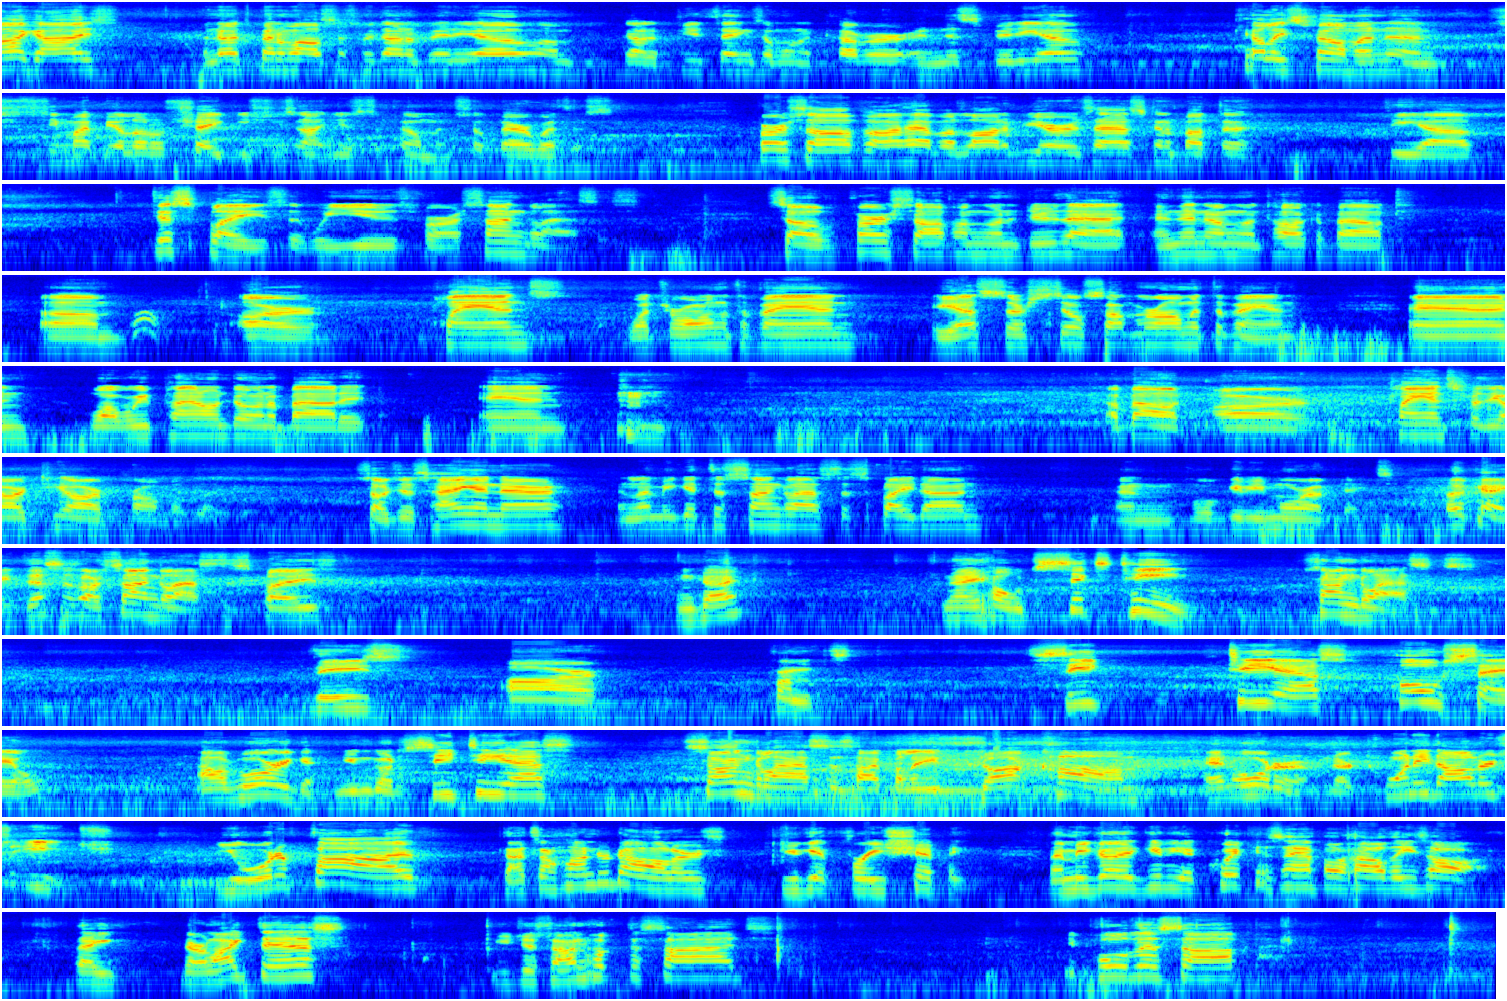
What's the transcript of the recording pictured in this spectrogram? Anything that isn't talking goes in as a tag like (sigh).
Hi guys, I know it's been a while since we've done a video. I've got a few things I want to cover in this video. Kelly's filming and she might be a little shaky. She's not used to filming, so bear with us. First off, I have a lot of viewers asking about the, the uh, displays that we use for our sunglasses. So first off, I'm going to do that, and then I'm going to talk about um, our plans, what's wrong with the van. Yes, there's still something wrong with the van, and what we plan on doing about it, and (clears throat) about our plans for the RTR probably. So just hang in there and let me get the sunglass display done and we'll give you more updates. Okay, this is our sunglass displays. Okay? They hold 16 sunglasses. These are from CTS Wholesale out of Oregon. You can go to CTS Sunglasses, I believe, .com and order them. They're $20 each. You order five, that's $100. You get free shipping. Let me go and give you a quick example of how these are. They, they're like this. You just unhook the sides. You pull this up.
